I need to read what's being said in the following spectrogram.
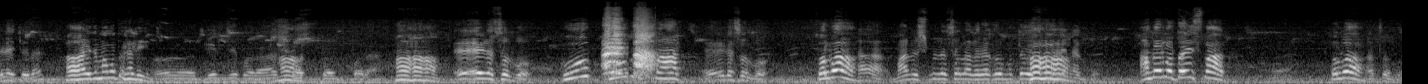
এটাই তো না? হ্যাঁ এই যে মামাতো শালি। গেঞ্জি পরা হ্যাঁ। শর্ট প্যান্ট পরা। হ্যাঁ হ্যাঁ হ্যাঁ। এইটা চলবো? খুব খুব স্মার্ট এইটা চলবো? চলবা? হ্যাঁ মানুষ মিলে চলাফেরা করব তো স্মার্টই। লাগবো। আপনার মতো স্মার্ট চলবা? আর চলবো।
